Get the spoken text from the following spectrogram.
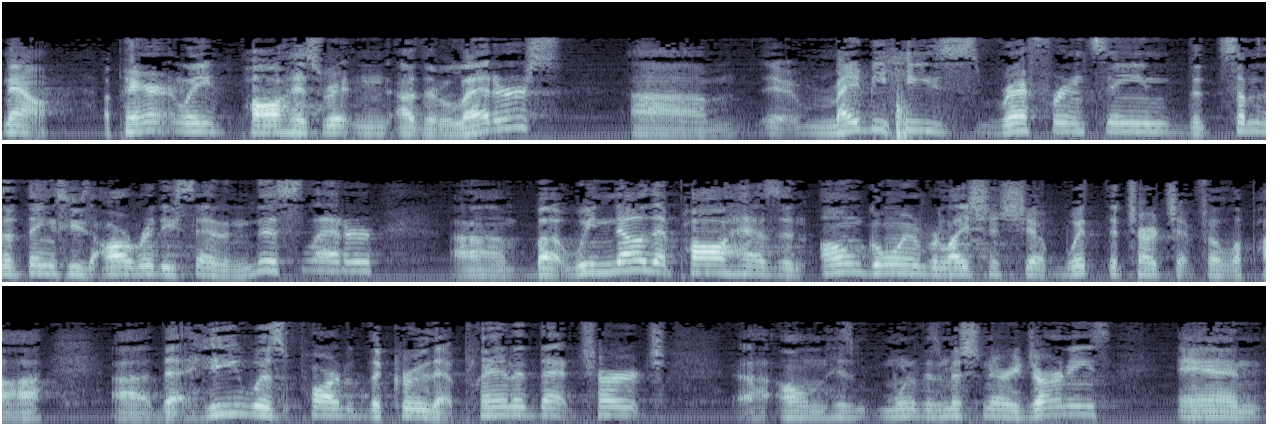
Now, apparently, Paul has written other letters. Um, maybe he's referencing the, some of the things he's already said in this letter. Um, but we know that Paul has an ongoing relationship with the church at Philippi, uh, that he was part of the crew that planted that church uh, on his, one of his missionary journeys, and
